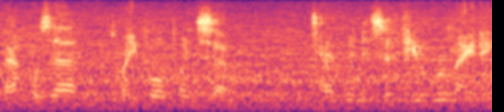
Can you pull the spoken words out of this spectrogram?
That was a 24.7. 10 minutes of fuel remaining.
